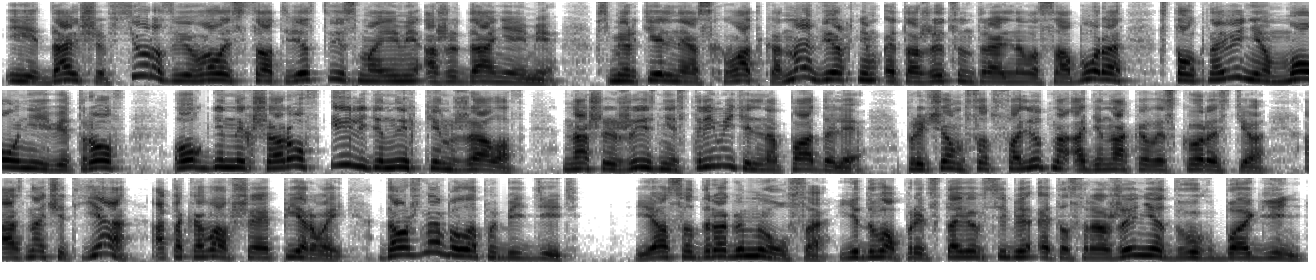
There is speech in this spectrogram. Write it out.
и дальше все развивалось в соответствии с моими ожиданиями. Смертельная схватка на верхнем этаже Центрального собора, столкновение молний, ветров, огненных шаров и ледяных кинжалов. Наши жизни стремительно падали, причем с абсолютно одинаковой скоростью, а значит я, атаковавшая первой, должна была победить. Я содрогнулся, едва представив себе это сражение двух богинь.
